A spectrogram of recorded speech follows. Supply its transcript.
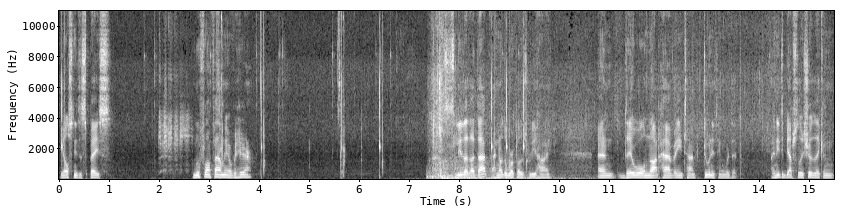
We also need the space. Mouflon family over here. Leave that like that. I know the workload is really high. And they will not have any time to do anything with it. I need to be absolutely sure that they can...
